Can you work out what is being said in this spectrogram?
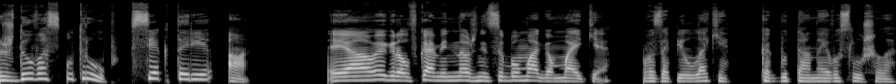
Жду вас у труп в секторе А». «Я выиграл в камень-ножницы-бумага, Майки», — возопил Лаки, как будто она его слушала.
